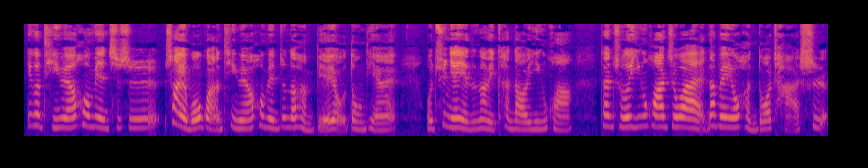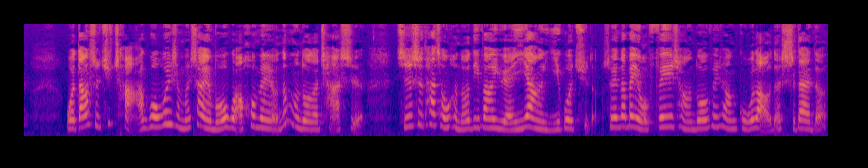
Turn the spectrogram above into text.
那个庭园后面，其实上野博物馆庭园后面真的很别有洞天哎！我去年也在那里看到樱花，但除了樱花之外，那边有很多茶室。我当时去查过，为什么上野博物馆后面有那么多的茶室？其实是它从很多地方原样移过去的，所以那边有非常多非常古老的时代的，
